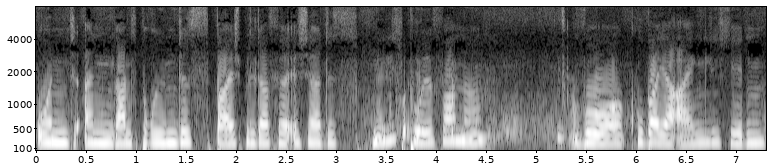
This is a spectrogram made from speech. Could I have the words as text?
Und ein ganz berühmtes Beispiel dafür ist ja das Milchpulver, ne? wo Kuba ja eigentlich jedem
